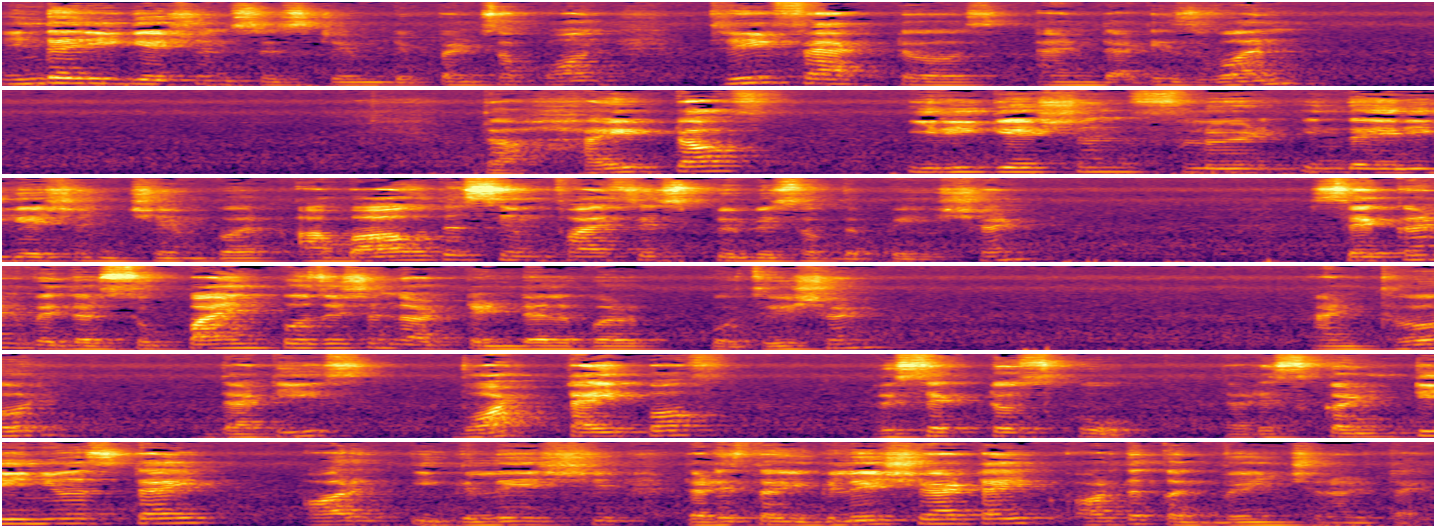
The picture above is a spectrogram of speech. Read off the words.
in the irrigation system depends upon three factors and that is one the height of irrigation fluid in the irrigation chamber above the symphysis pubis of the patient. Second whether supine position or Trendelenburg position. And third that is what type of resectoscope that is continuous type or Iglesia that is the Iglesia type or the conventional type.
